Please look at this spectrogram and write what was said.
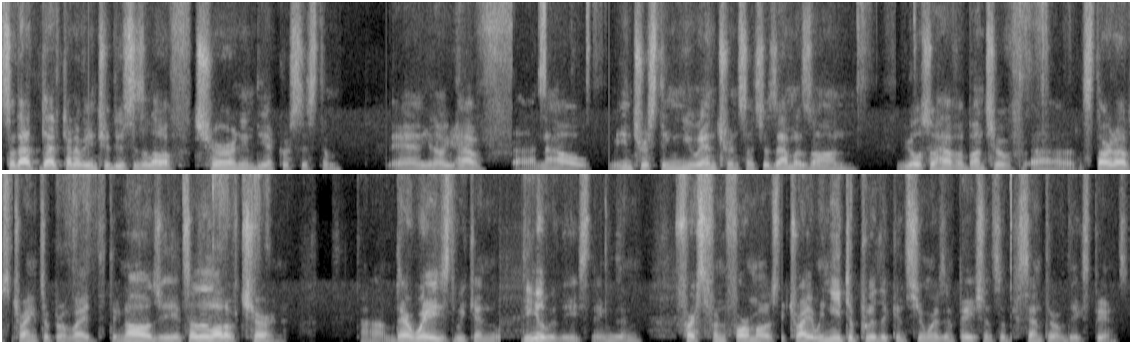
So that that kind of introduces a lot of churn in the ecosystem and you know you have uh, now interesting new entrants such as amazon. We also have a bunch of uh, startups trying to provide technology and so there's a lot of churn. Um, there are ways we can deal with these things and first and foremost we try we need to put the consumers and patients at the center of the experience.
